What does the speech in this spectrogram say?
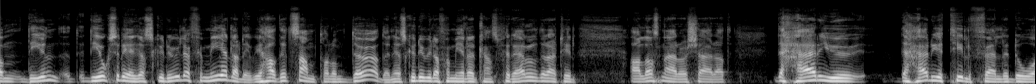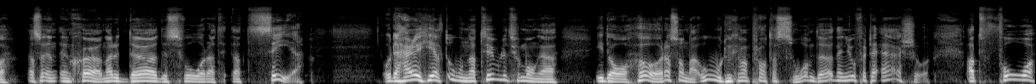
um, det är, det är också det, jag skulle vilja förmedla det. Vi hade ett samtal om döden. Jag skulle vilja förmedla till hans föräldrar, till allas nära och kära att det här är ju det här är ju ett tillfälle då, alltså en, en skönare död är svår att, att se. Och det här är helt onaturligt för många idag att höra sådana ord. Hur kan man prata så om döden? Jo, för det är så. Att få,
